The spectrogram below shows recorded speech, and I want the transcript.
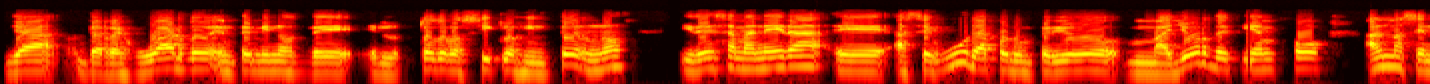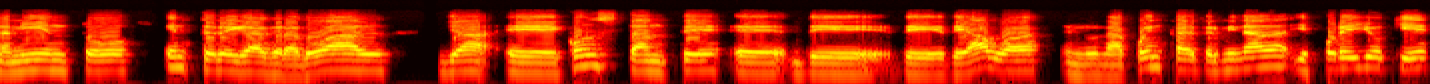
ya de resguardo en términos de todos los ciclos internos y de esa manera asegura por un periodo mayor de tiempo almacenamiento, entrega gradual, ya constante de, de, agua en una cuenca determinada y es por ello que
